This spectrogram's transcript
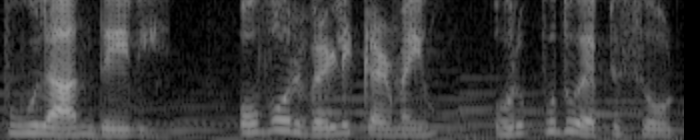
பூலான் தேவி ஒவ்வொரு வெள்ளிக்கிழமையும் ஒரு புது எபிசோட்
